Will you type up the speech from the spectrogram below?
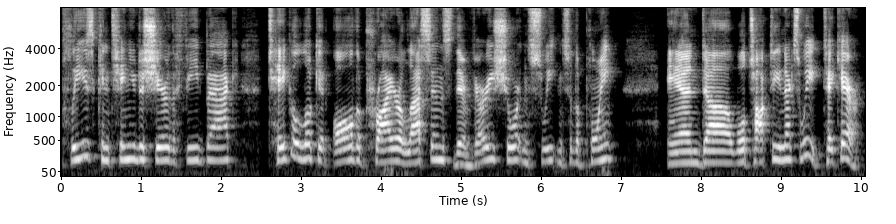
Please continue to share the feedback. Take a look at all the prior lessons. They're very short and sweet and to the point. And uh, we'll talk to you next week. Take care.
